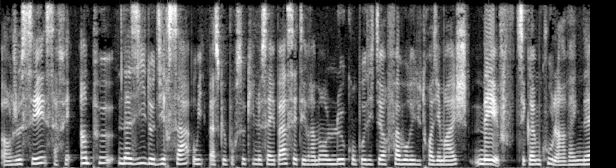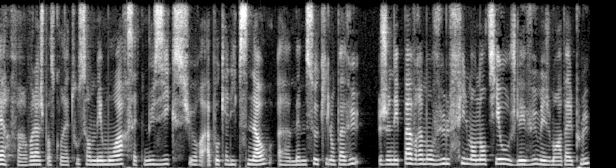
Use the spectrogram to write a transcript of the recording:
Alors je sais, ça fait un peu nazi de dire ça, oui, parce que pour ceux qui ne le savaient pas, c'était vraiment le compositeur favori du Troisième Reich. Mais c'est quand même cool, hein, Wagner. Enfin voilà, je pense qu'on a tous en mémoire cette musique sur Apocalypse Now. Euh, même ceux qui l'ont pas vu, je n'ai pas vraiment vu le film en entier où je l'ai vu mais je m'en rappelle plus.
